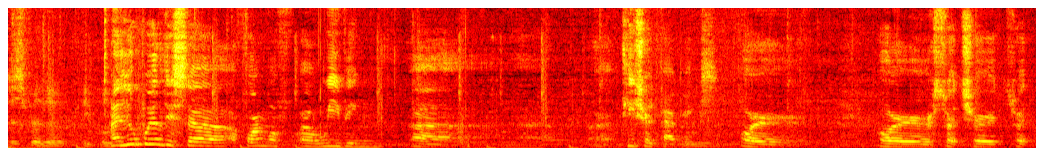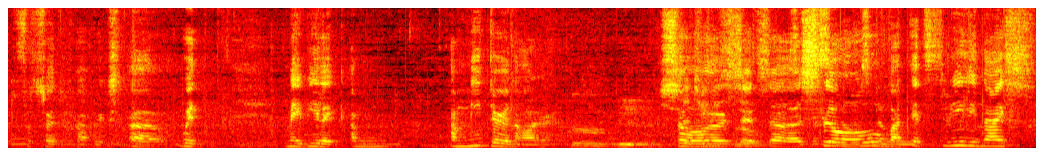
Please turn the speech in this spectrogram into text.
Just for the people. a loop wheel is uh, a form of uh, weaving uh, uh, t-shirt fabrics or or sweatshirt, sweat sweat fabrics uh, with maybe like a, a meter an hour. Mm. So it's, slow. it's uh, Such a slow, slow- slow- but it's really nice.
